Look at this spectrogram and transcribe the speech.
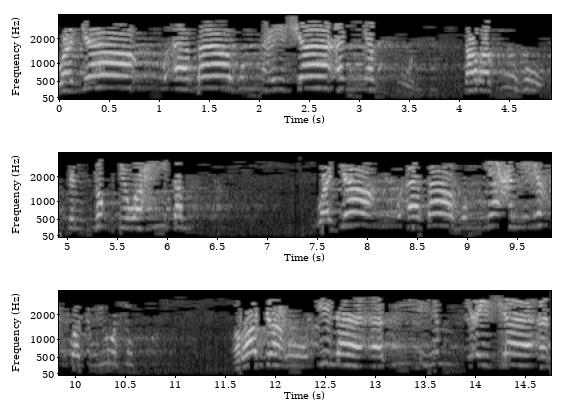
وجاءوا أباهم عشاء يبكون. تركوه في الجب وحيدا. وجاءوا أباهم يعني إخوة يوسف. رجعوا إلى أبيهم عشاء.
